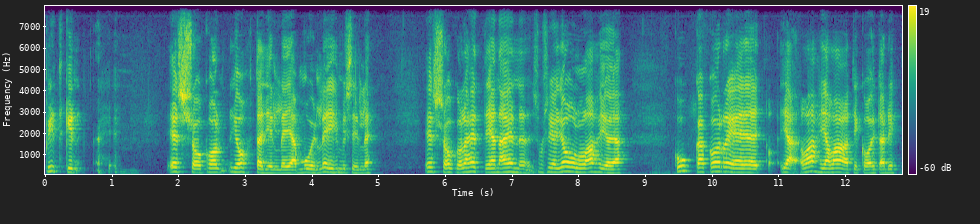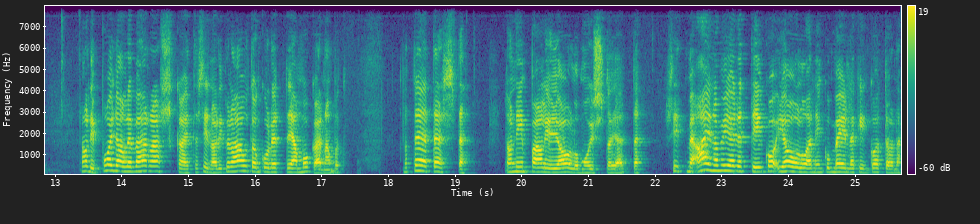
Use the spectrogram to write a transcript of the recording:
pitkin SOK johtajille ja muille ihmisille. SOK lähetti aina ennen semmoisia joululahjoja, kukkakoreja ja, ja lahjalaatikoita, niin ne oli pojalle vähän raskaita. Siinä oli kyllä autonkuljettaja mukana, mutta no tää tästä. No niin paljon joulumuistoja, että sitten me aina vietettiin joulua niin kuin meilläkin kotona.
